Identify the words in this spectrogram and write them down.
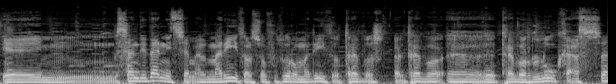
Ehm, Sandy Denny insieme al marito, al suo futuro marito Trevor, Trevor, eh, Trevor Lucas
